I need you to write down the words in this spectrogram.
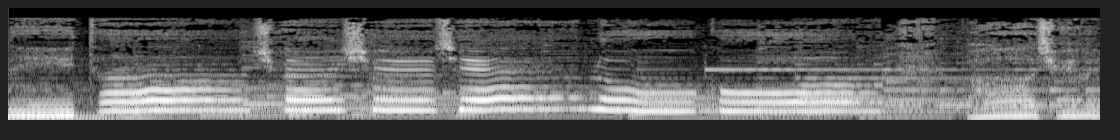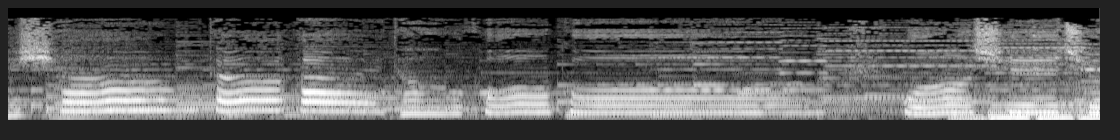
你的全世界路过，把全盛的爱都活过。我始终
